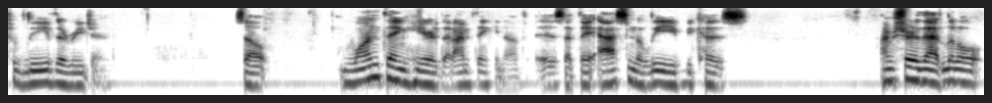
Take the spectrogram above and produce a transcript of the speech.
to leave the region. So, one thing here that I'm thinking of is that they asked him to leave because I'm sure that little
